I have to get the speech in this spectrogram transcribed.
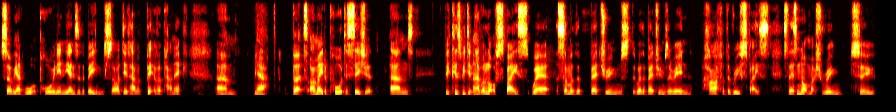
So we had water pouring in the ends of the beams. So I did have a bit of a panic. Um, yeah, but I made a poor decision and because we didn't have a lot of space where some of the bedrooms where the bedrooms are in half of the roof space so there's not much room to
